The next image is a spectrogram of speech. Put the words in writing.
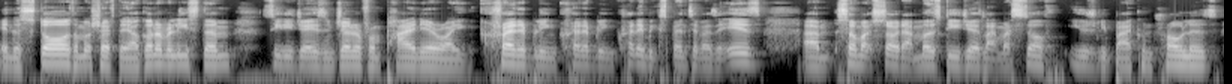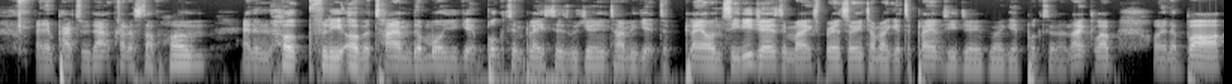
in the stores. I'm not sure if they are gonna release them. CDJs in general from Pioneer are incredibly, incredibly, incredibly expensive as it is. Um so much so that most DJs like myself usually buy controllers and then practice with that kind of stuff home and then hopefully over time the more you get booked in places which any time you get to play on cdjs in my experience or anytime i get to play on cdjs when i get booked in a nightclub or in a bar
